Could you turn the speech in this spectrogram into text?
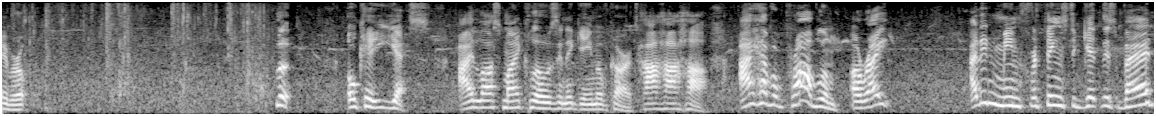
Hey, bro. Look, okay, yes. I lost my clothes in a game of cards. Ha ha ha. I have a problem, all right? I didn't mean for things to get this bad.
